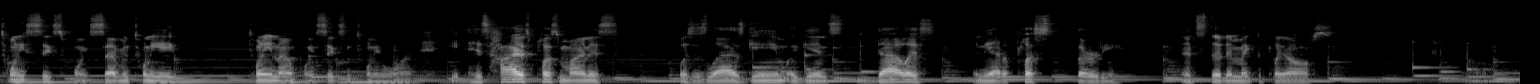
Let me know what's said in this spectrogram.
26.7, 28 29.6 and 21. His highest plus minus was his last game against Dallas, and he had a plus 30 and still didn't make the playoffs. Um,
